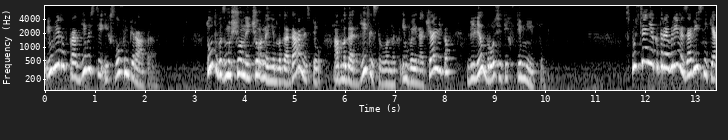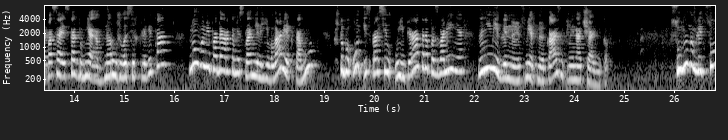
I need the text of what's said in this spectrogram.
и уверил в правдивости их слов императора. Тут, возмущенный черной неблагодарностью облагодетельствованных им военачальников, велел бросить их в темницу – Спустя некоторое время завистники, опасаясь, как бы не обнаружилась их клевета, новыми подарками склонили Евлавия к тому, чтобы он и спросил у императора позволения на немедленную смертную казнь военачальников. С унылым лицом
